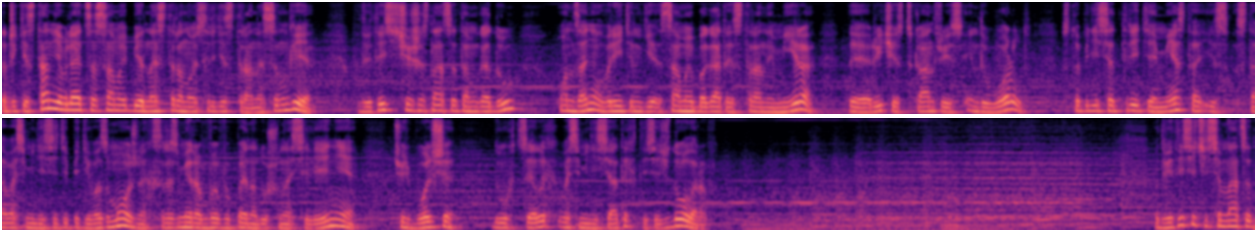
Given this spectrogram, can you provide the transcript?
Таджикистан является самой бедной страной среди стран СНГ. В 2016 году Он занял в рейтинге «Самые богатые страны мира» The Richest Countries in the World 153 место из 185 возможных с размером ВВП на душу населения чуть больше 2,8 тысяч долларов. В 2017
